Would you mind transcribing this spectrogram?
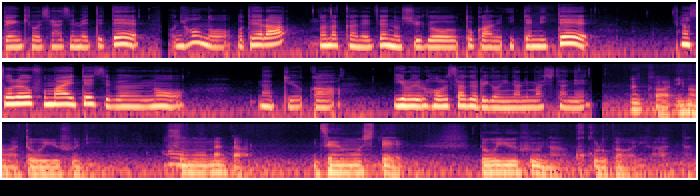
勉強し始めてて日本のお寺の中で禅の修行とかに行ってみてそれを踏まえて自分のなんていうかいろいろ掘り下げるようになりましたね。なんか今はどういうふうに、そのなんか禅をしてどういうふうな心変わりがあったの？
